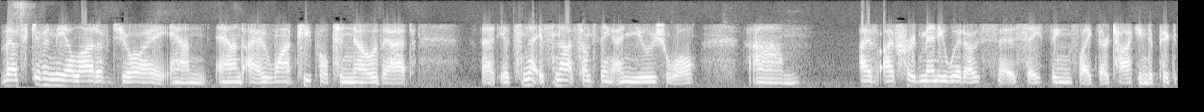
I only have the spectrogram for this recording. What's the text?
that's given me a lot of joy, and and I want people to know that that it's not it's not something unusual. Um, I've I've heard many widows say, say things like they're talking to pick,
